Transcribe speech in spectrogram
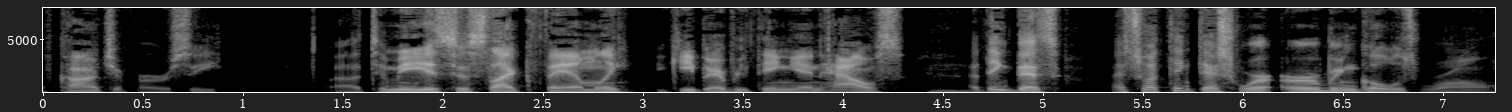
of controversy. Uh, to me, it's just like family. You keep everything in house. I think that's that's what I think that's where Urban goes wrong.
